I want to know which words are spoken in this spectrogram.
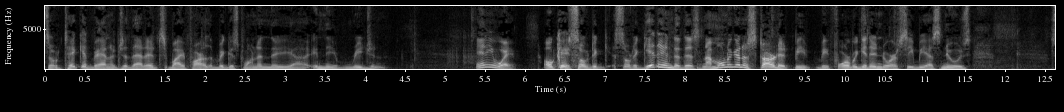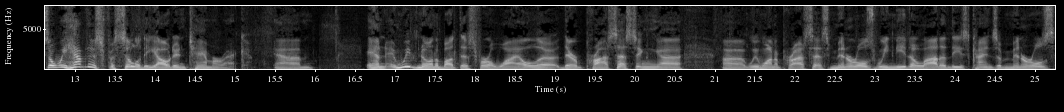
So take advantage of that. It's by far the biggest one in the uh, in the region. Anyway, okay, so to so to get into this, and I'm only going to start it be, before we get into our CBS News. So we have this facility out in Tamarack, um, and and we've known about this for a while. Uh, they're processing. Uh, uh we want to process minerals. We need a lot of these kinds of minerals.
